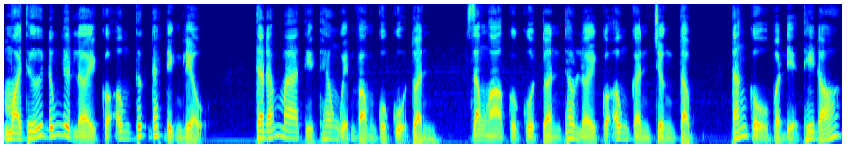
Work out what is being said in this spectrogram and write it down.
Mọi thứ đúng như lời của ông Thức đã định liệu. Theo đám ma thì theo nguyện vọng của cụ Tuần. Dòng họ của cụ Tuần theo lời của ông cần trường tập, táng cụ vào địa thế đó.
